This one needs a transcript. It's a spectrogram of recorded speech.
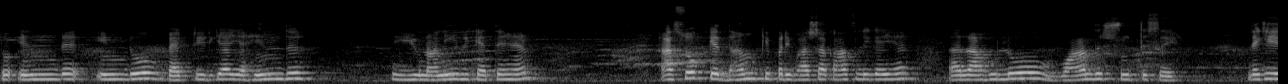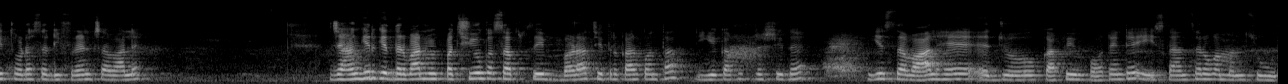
तो इंड, इंडो बैक्टीरिया या हिंद, यूनानी भी कहते हैं। अशोक के धम की परिभाषा कहाँ से ली गई है? राहुलो वांद सूत्र से। देखिए थोड़ा सा डिफरेंट सवाल है। जहांगीर के दरबार में पक्षियों का सबसे बड़ा चित्रकार कौन था? ये काफ़ी प्रसिद्ध है। ये सवाल है, जो काफ़ी इम्पोर्टेंट है। इसका आंसर होगा मंसूर।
